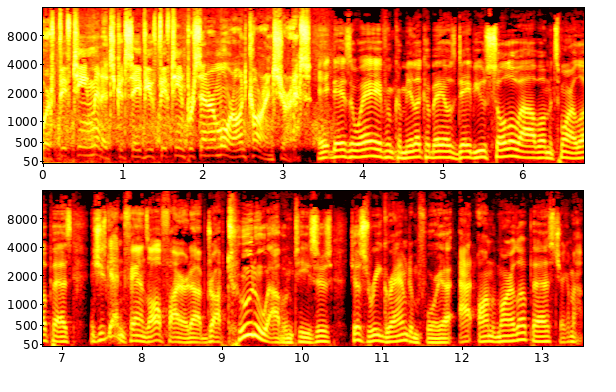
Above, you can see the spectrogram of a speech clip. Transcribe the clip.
where 15 minutes could save you 15% or more on car insurance. Eight days away from Camila Cabello's debut solo album, it's Mario Lopez, and she's getting fans all fired up. Dropped two new album teasers, just regrammed them for you at On with Mario Lopez. Check them out.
